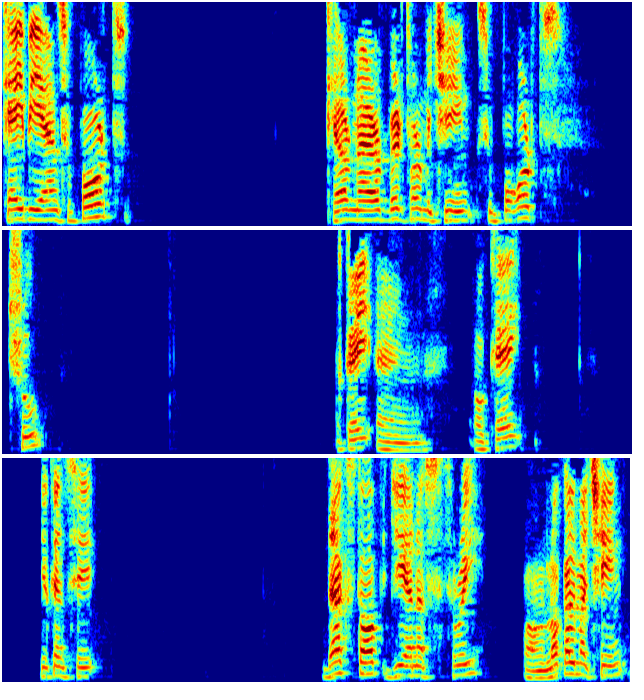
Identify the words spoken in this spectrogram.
KVM support. Kernel virtual machine support. True. Okay, and okay. You can see desktop GNS3 on local machine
